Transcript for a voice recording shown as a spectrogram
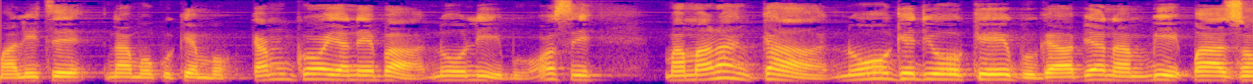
Malite n'amaokwu kembụ ka m gụọ ya n'ebe a n'olu igbo. Ọ sị ma mara nke a n'oge dị oke egwu ga-abịa na mgbe ikpeazụ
